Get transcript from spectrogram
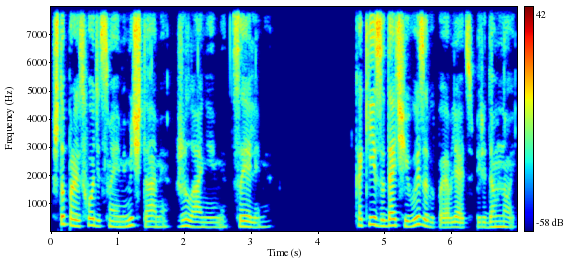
Что происходит с моими мечтами, желаниями, целями? Какие задачи и вызовы появляются передо мной?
